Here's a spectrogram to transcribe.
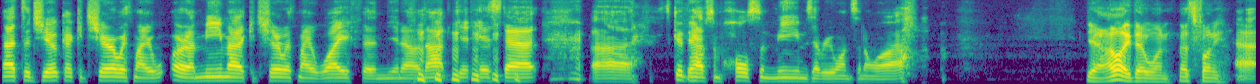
that's a joke I could share with my or a meme I could share with my wife and you know not get hissed at. Uh, it's good to have some wholesome memes every once in a while. Yeah, I like that one. That's funny. Uh,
